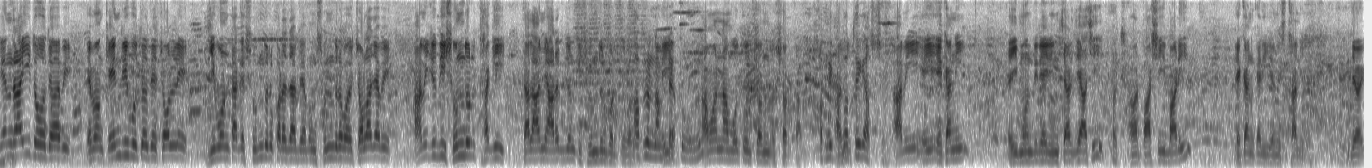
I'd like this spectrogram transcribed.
কেন্দ্রায়িত হতে হবে এবং কেন্দ্রীভূত হতে চললে জীবনটাকে সুন্দর করা যাবে এবং সুন্দরভাবে চলা যাবে। আমি যদি সুন্দর থাকি তাহলে আমি আরেকজনকে সুন্দর করতে পারব। আপনার বলুন। আমার নাম অতুল চন্দ্র সরকার। আপনি থেকে আসছেন? আমি এই এখানেই এই মন্দিরের ইনচার্জে আছি। আচ্ছা। আমার পাশেই বাড়ি এখানকারই আমি স্থানীয়। জয়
